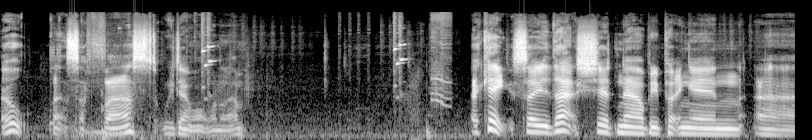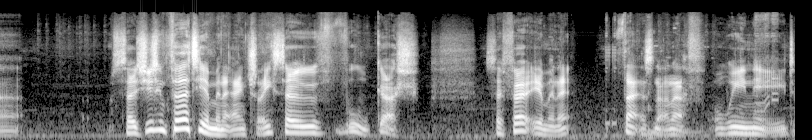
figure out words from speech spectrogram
Oh, that's a fast. We don't want one of them. Okay, so that should now be putting in... Uh, so it's using 30 a minute, actually. So, oh gosh. So 30 a minute. That is not enough. We need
